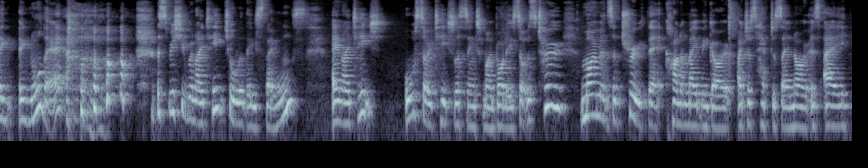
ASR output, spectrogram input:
ignore that, especially when I teach all of these things, and I teach also teach listening to my body. So it was two moments of truth that kind of made me go, I just have to say no. Is a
